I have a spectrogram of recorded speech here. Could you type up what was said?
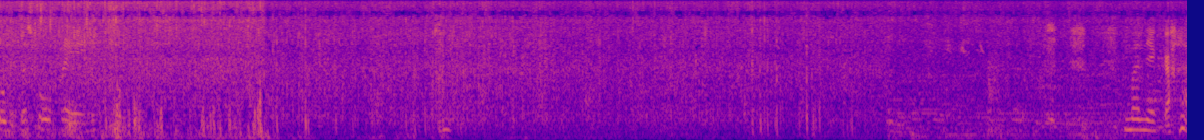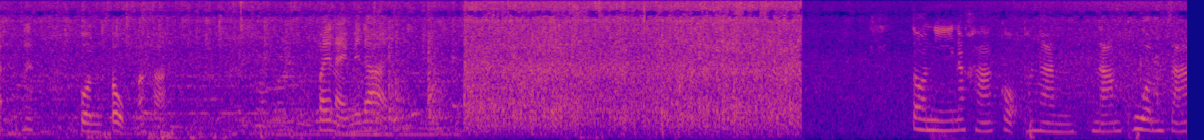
ลม จะโชกแรงบรรยากาศฝนตกนะคะ ไปไหนไม่ได้ ตอนนี้นะคะเกาะพะงันน้ำท่วมจ้า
